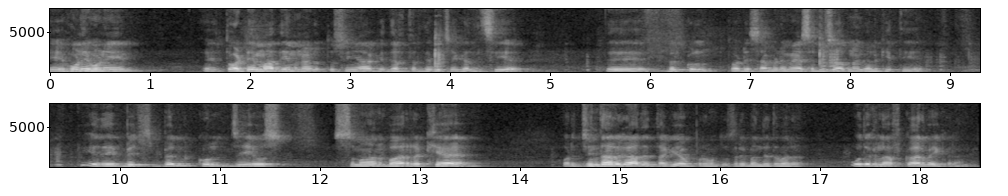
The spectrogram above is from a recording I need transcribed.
ਇਹ ਹੁਣੇ ਹੁਣੇ ਤੁਹਾਡੇ ਮਾਧਿਅਮ ਨਾਲ ਤੁਸੀਂ ਆ ਕੇ ਦਫ਼ਤਰ ਦੇ ਵਿੱਚ ਇਹ ਗੱਲ ਦੱਸੀ ਹੈ ਤੇ ਬਿਲਕੁਲ ਤੁਹਾਡੇ ਸਾਹਮਣੇ ਮੈਂ ਸੱਜੂ ਸਾਹਿਬ ਨਾਲ ਗੱਲ ਕੀਤੀ ਹੈ ਕਿ ਇਹਦੇ ਵਿੱਚ ਬਿਲਕੁਲ ਜੇ ਉਸ ਸਮਾਨ ਬਾਹਰ ਰੱਖਿਆ ਹੈ ਔਰ ਜਿੰਦਾ ਲਗਾ ਦਿੱਤਾ ਗਿਆ ਉੱਪਰੋਂ ਦੂਸਰੇ ਬੰਦੇ ਦੁਆਰਾ, ਉਹਦੇ ਖਿਲਾਫ ਕਾਰਵਾਈ ਕਰਾਂਗੇ।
